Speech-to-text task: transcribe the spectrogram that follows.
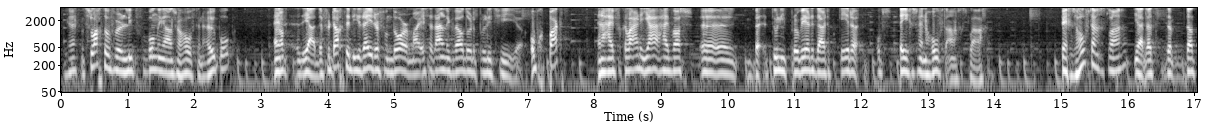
Het slachtoffer liep verwondingen aan zijn hoofd en heup op. En eh, ja, de verdachte die reed er vandoor, maar is uiteindelijk wel door de politie eh, opgepakt. En hij verklaarde, ja, hij was eh, toen hij probeerde daar te parkeren op, tegen zijn hoofd aangeslagen. Tegen zijn hoofd aangeslagen? Ja, dat, dat, dat,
